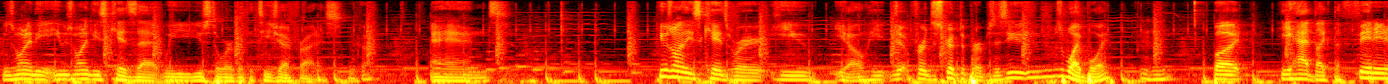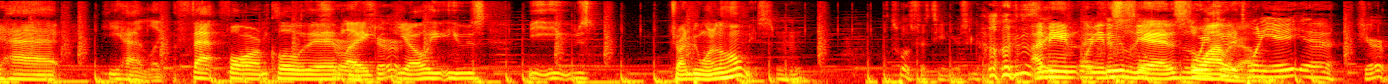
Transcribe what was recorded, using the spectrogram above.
He was one of the he was one of these kids that we used to work with at TGI Fridays Okay. and he was one of these kids where he, you know, he for descriptive purposes, he, he was a white boy, mm-hmm. but he had like the fitted hat, he had like the Phat Farm clothing, Sure, like sure. you know, he, he was he, he was trying to be one of the homies. Mm-hmm. This was 15 years ago. I mean- I mean, this was- yeah, this is a while 42 to ago. 28, yeah, sure.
